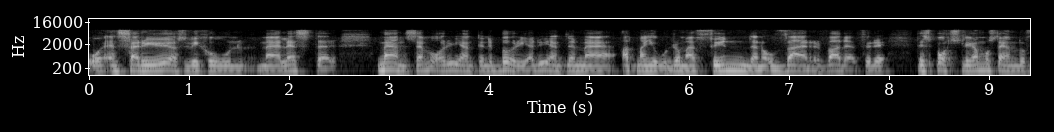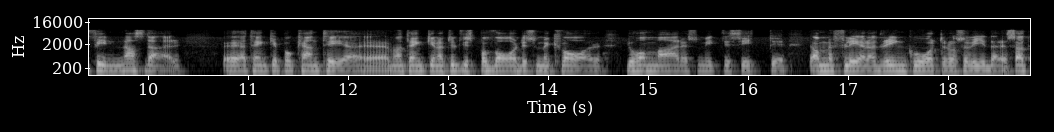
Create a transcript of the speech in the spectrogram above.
och en seriös vision med Leicester. Men sen var det ju egentligen, det började ju egentligen med att man gjorde de här fynden och värvade. För det, det sportsliga måste ändå finnas där. Eh, jag tänker på Kanté, eh, man tänker naturligtvis på Vardy som är kvar. Du har Mare som gick till City, ja med flera, Drinkwater och så vidare. Så att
